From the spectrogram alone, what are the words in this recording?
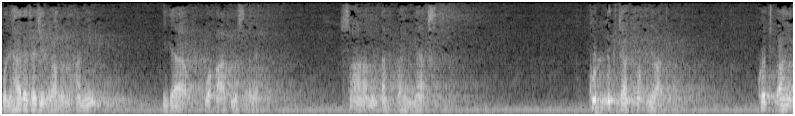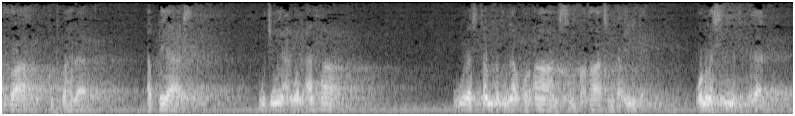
ولهذا تجد بعض المحامين إذا وقعت مسألة صار من أفقه الناس كل كتاب فقه يراجع كتب أهل الظاهر كتب أهل القياس وجميع والآثار ويستنبط من القرآن استنباطات بعيدة ومن السنة كذلك.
